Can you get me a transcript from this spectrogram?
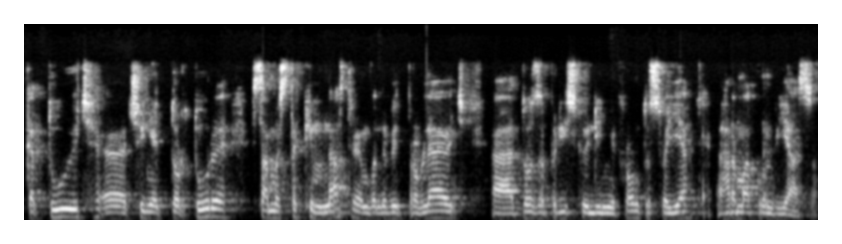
катують, е, чинять тортури. Саме з таким настроєм вони відправляють е, до запорізької лінії фронту своє гарматне м'ясо.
